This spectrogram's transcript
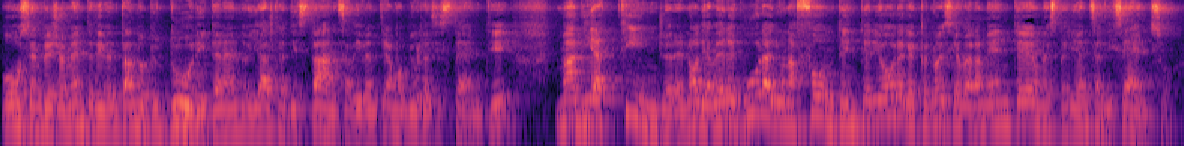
o semplicemente diventando più duri, tenendo gli altri a distanza, diventiamo più resistenti, ma di attingere, no? di avere cura di una fonte interiore che per noi sia veramente un'esperienza di senso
